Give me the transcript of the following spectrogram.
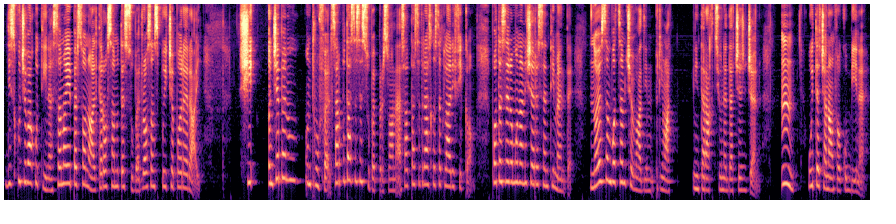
discut ceva cu tine, să nu e personal, te rog să nu te super, vreau să-mi spui ce părere ai. Și începem într-un fel. S-ar putea să se super persoana aia, s-ar putea să trească să clarificăm. Poate să rămână niște resentimente. Noi o să învățăm ceva din prima interacțiune de acest gen. Mm, uite ce n-am făcut bine.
